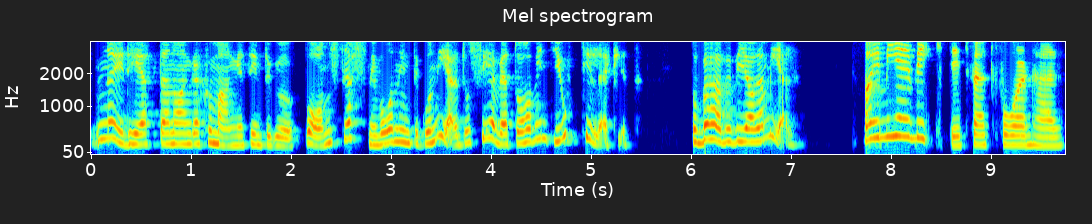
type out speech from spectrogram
nöjdheten och engagemanget inte går upp och om stressnivån inte går ner, då ser vi att då har vi inte gjort tillräckligt. Då behöver vi göra mer. Vad är mer viktigt för att få, den här,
